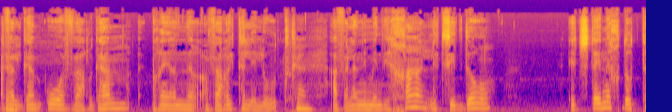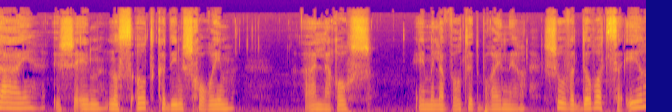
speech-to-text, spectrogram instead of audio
כן. אבל גם הוא עבר, גם ברנר עבר התעללות, כן. אבל אני מניחה לצידו את שתי נכדותיי שהן נושאות קדים שחורים על הראש. הן מלוות את ברנר. שוב, הדור הצעיר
